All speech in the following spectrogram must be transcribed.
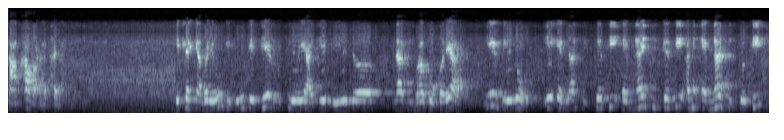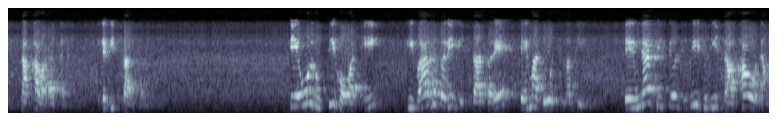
શાખાવાળા થયા. એટલે અહીંયા આગળ એવું કીધું કે જે ઋષિઓએ આજે વેદના વિભાગો કર્યા, એ વેદો એ એમના શિષ્યથી એમના શિષ્યથી અને એમના શિષ્યોથી શાખાવાળા થયા. એટલે વિસ્તાર થયો તેઓ ઋષિ હોવાથી વિવાદ કરી વિસ્તાર કરે તેમાં દોષ નથી. તેમના શિષ્યો જુદી જુદી શાખાઓના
